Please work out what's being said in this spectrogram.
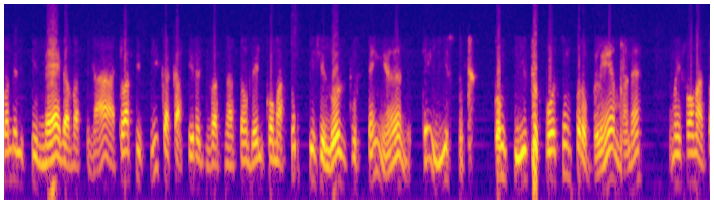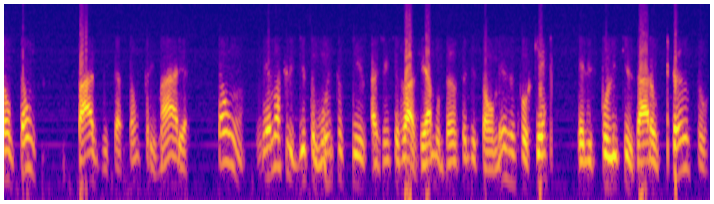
quando ele se nega a vacinar, classifica a carteira de vacinação dele como assunto sigiloso por 100 anos. Que isso? Como se isso fosse um problema, né? Uma informação tão básica, tão primária. Então, eu não acredito muito que a gente vá ver a mudança de tom, mesmo porque eles politizaram tanto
